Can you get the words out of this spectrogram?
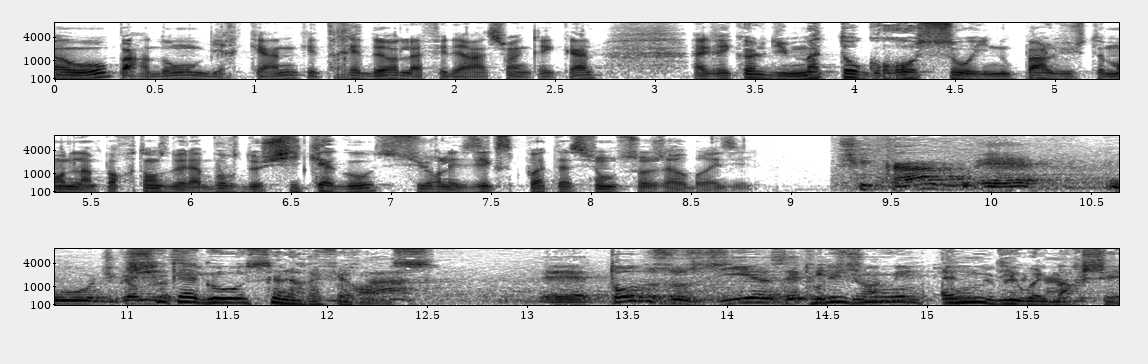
Joao pardon, Birkan, qui est trader de la Fédération agricole, agricole du Mato Grosso. Il nous parle justement de l'importance de la bourse de Chicago sur les exploitations de soja au Brésil. Chicago, c'est la référence. Tous les jours, elle nous dit où est le marché.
